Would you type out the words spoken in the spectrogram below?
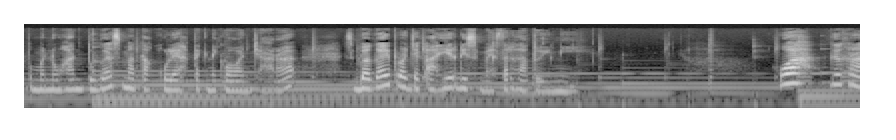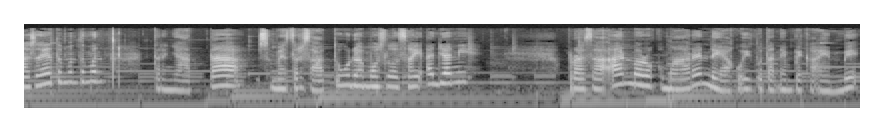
pemenuhan tugas mata kuliah teknik wawancara sebagai proyek akhir di semester 1 ini. Wah, gak kerasa ya teman-teman. Ternyata semester 1 udah mau selesai aja nih. Perasaan baru kemarin deh aku ikutan MPKMB.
